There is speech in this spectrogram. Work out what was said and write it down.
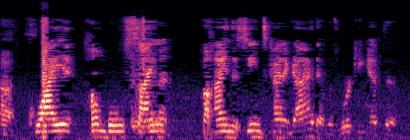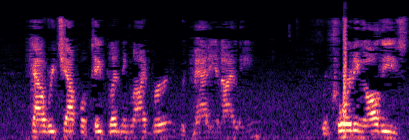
a quiet, humble, silent, behind the scenes kind of guy that was working at the Calvary Chapel Tape Lending Library with Maddie and Eileen, recording all these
